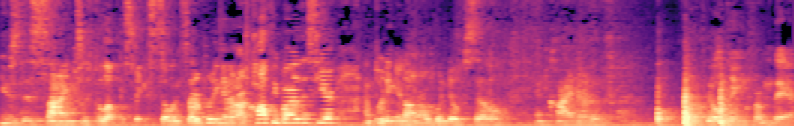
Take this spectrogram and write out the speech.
use this sign to fill up the space. So instead of putting it on our coffee bar this year, I'm putting it on our windowsill and kind of building from there.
